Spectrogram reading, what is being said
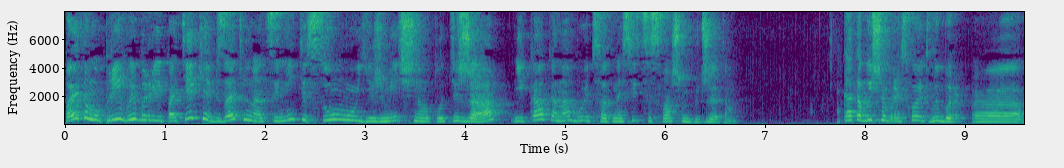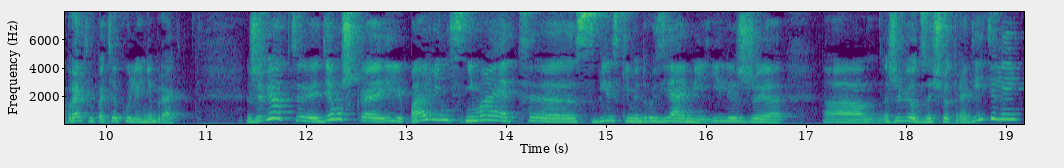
Поэтому при выборе ипотеки обязательно оцените сумму ежемесячного платежа и как она будет соотноситься с вашим бюджетом. Как обычно происходит выбор, э, брать ипотеку или не брать. Живет э, девушка или парень, снимает э, с близкими друзьями или же живет за счет родителей,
